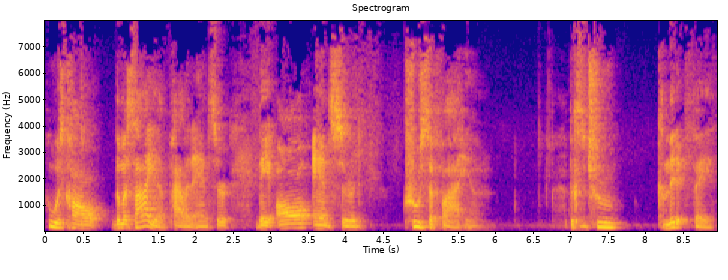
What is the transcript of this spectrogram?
who is called the Messiah? Pilate answered. They all answered, crucify him. Because a true committed faith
